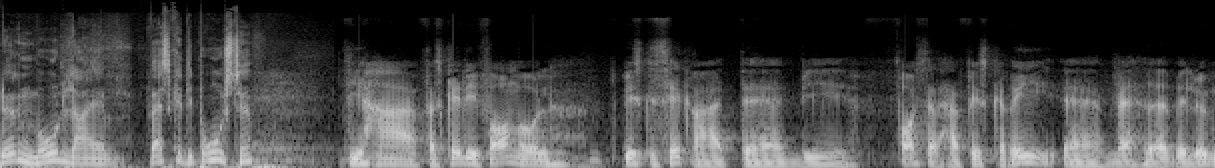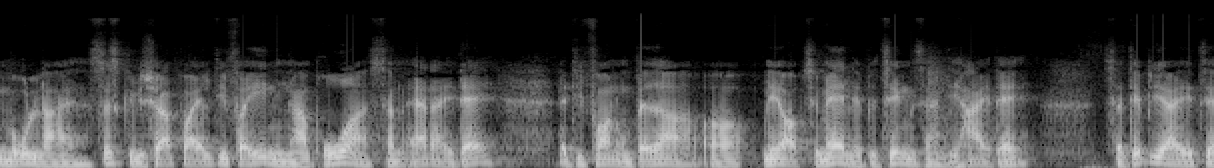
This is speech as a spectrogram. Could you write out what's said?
Lykken Måleleje, hvad skal de bruges til? De har forskellige formål. Vi skal sikre, at uh, vi fortsat har fiskeri uh, hvad hedder, ved Lykken Måleleje. Så skal vi sørge for, at alle de foreninger og brugere, som er der i dag, at de får nogle bedre og mere optimale betingelser, end de har i dag. Så det bliver et uh,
